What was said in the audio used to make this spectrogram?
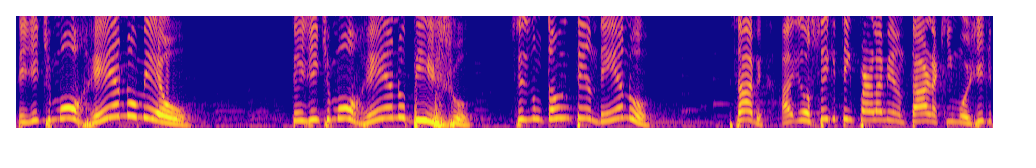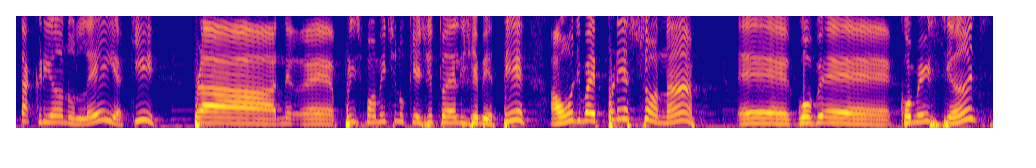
Tem gente morrendo, meu. Tem gente morrendo, bicho. Vocês não estão entendendo. Sabe? Aí Eu sei que tem parlamentar aqui em Mogi que tá criando lei aqui para principalmente no quesito LGBT, aonde vai pressionar é, é, comerciantes,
